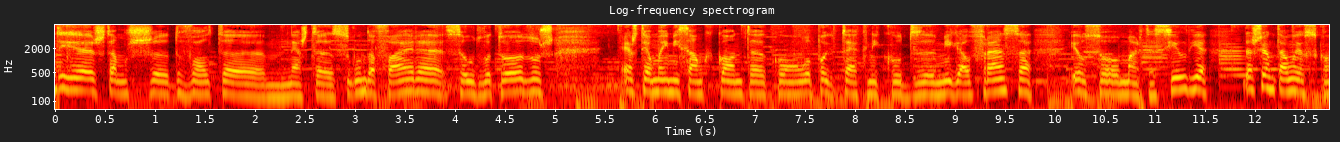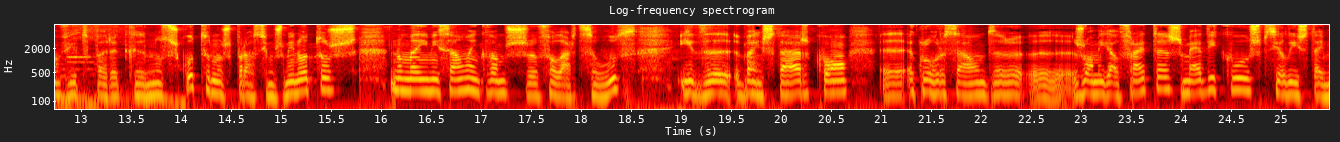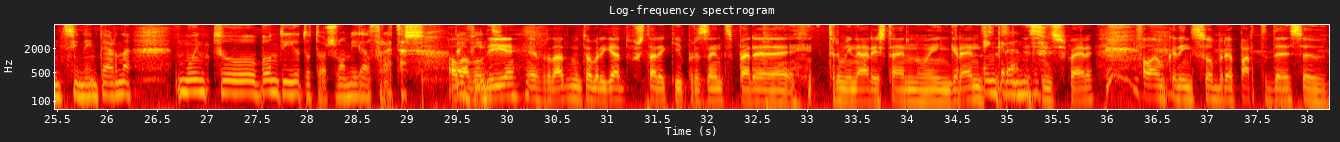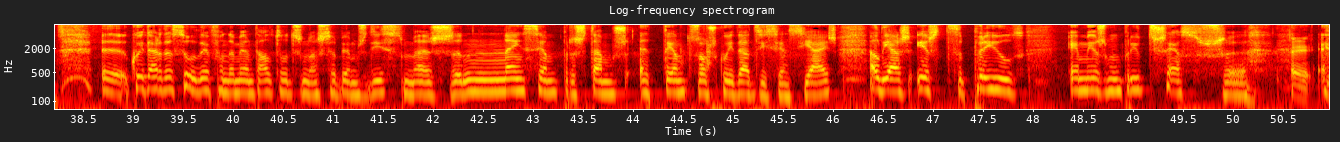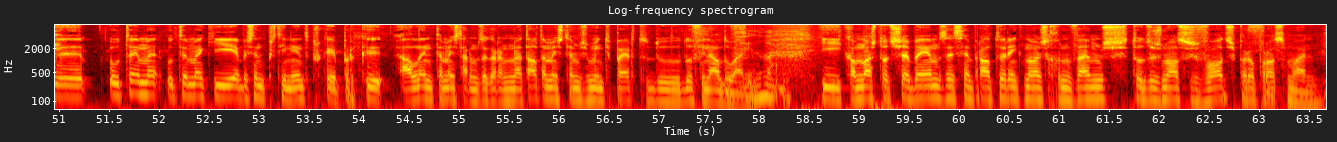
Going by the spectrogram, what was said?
dia, estamos eh, de volta nesta segunda-feira. Saúde a todos. Esta é uma emissão que conta com o apoio técnico de Miguel França. Eu sou Marta Cília. Deixo então esse convite para que nos escute nos próximos minutos, numa emissão em que vamos falar de saúde e de bem-estar com uh, a colaboração de uh, João Miguel Freitas, médico especialista em medicina interna. Muito bom dia, doutor João Miguel Freitas. Olá, bom dia. É verdade, muito obrigado por estar aqui presente para terminar este ano em grande. Em grande. Assim espera. Falar um bocadinho sobre a parte da saúde. Uh, cuidar da saúde é fundamental, todos nós sabemos disso, mas nem sempre estamos atentos aos cuidados essenciais. Aliás, este período é mesmo um período de excessos. É. Uh, o tema, o tema aqui é bastante pertinente, porquê? Porque além de também estarmos agora no Natal, também estamos muito perto do, do final do ano. do ano. E como nós todos sabemos, é sempre a altura em que nós renovamos todos os nossos votos para o Sim. próximo ano.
